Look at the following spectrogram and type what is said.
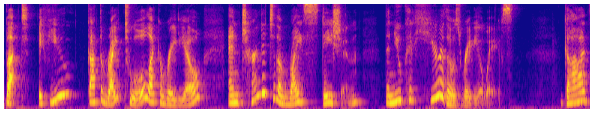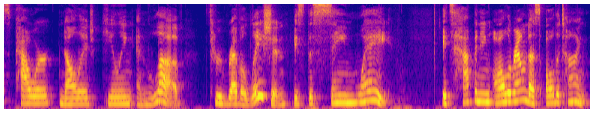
But if you got the right tool, like a radio, and turned it to the right station, then you could hear those radio waves. God's power, knowledge, healing, and love through revelation is the same way. It's happening all around us all the time.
